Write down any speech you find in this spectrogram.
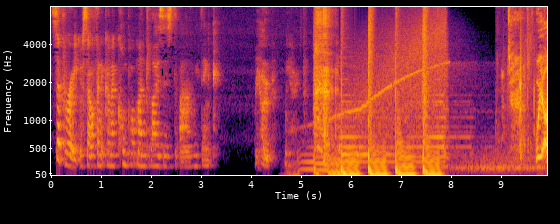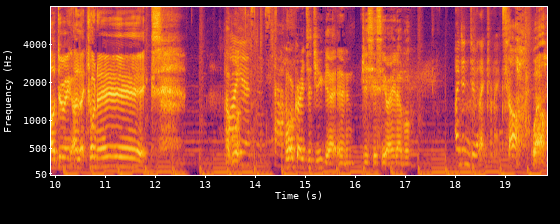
separate yourself and it kind of compartmentalises the van, we think. we hope. We hope. We are doing electronics. Uh, what, Wires and stuff. what grade did you get in GCSE or A level? I didn't do electronics. Oh, well,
